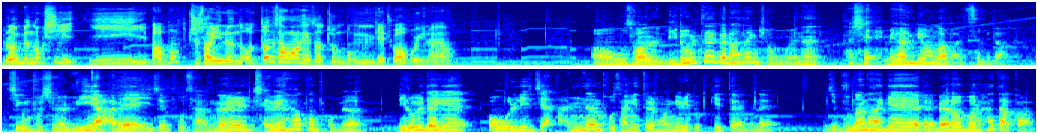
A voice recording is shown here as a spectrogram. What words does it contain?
그러면 혹시 이 마법 주사위는 어떤 상황에서 좀 먹는 게 좋아 보이나요? 어, 우선 리롤 덱을 하는 경우에는 사실 애매한 경우가 많습니다. 지금 보시면 위아래 이제 보상을 제외하고 보면 리롤 덱에 어울리지 않는 보상이 뜰 확률이 높기 때문에 이제 무난하게 레벨업을 하다가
